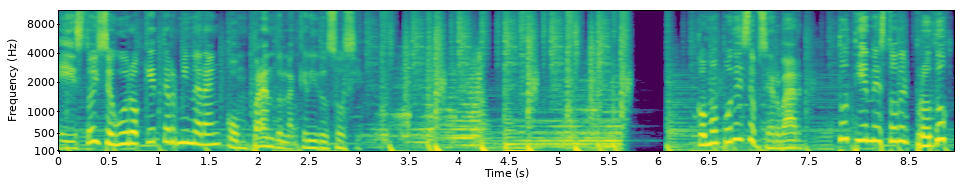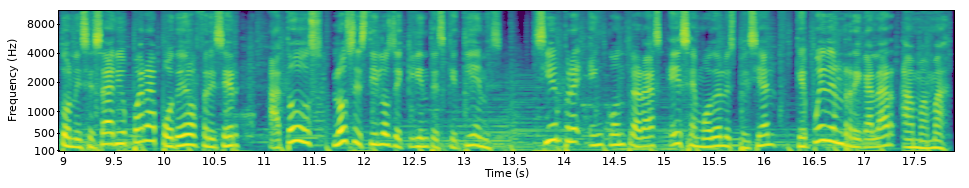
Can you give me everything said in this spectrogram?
Estoy seguro que terminarán comprándola, querido socio. Como pudiste observar, tú tienes todo el producto necesario para poder ofrecer a todos los estilos de clientes que tienes. Siempre encontrarás ese modelo especial que pueden regalar a mamá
